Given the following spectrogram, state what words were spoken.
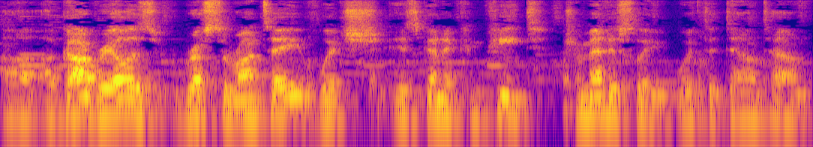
uh, a Gabriella's Restaurante, which is going to compete tremendously with the downtown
